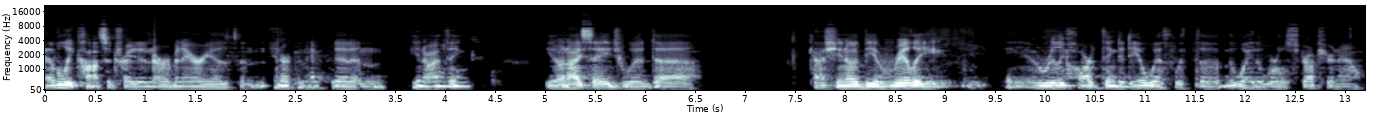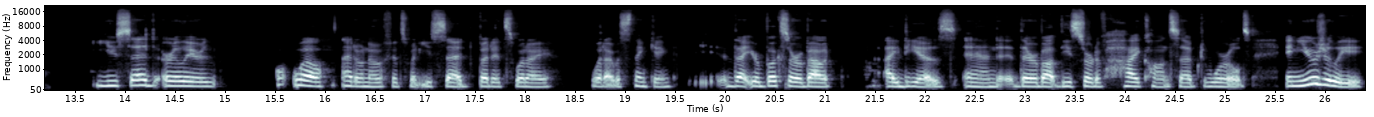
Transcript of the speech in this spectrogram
heavily concentrated in urban areas and interconnected. And, you know, I mm-hmm. think, you know, an ice age would, uh, gosh, you know, it'd be a really, a really hard thing to deal with with the, the way the world's structured now. You said earlier well, I don't know if it's what you said, but it's what I what I was thinking that your books are about ideas and they're about these sort of high concept worlds. And usually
